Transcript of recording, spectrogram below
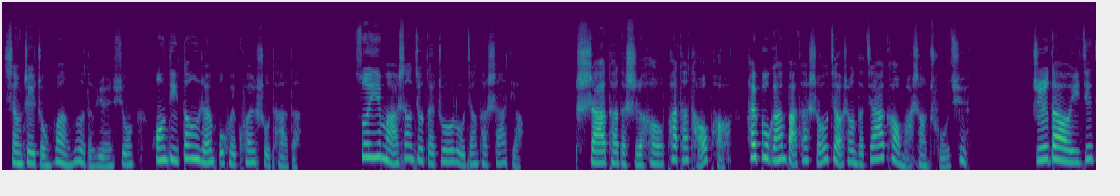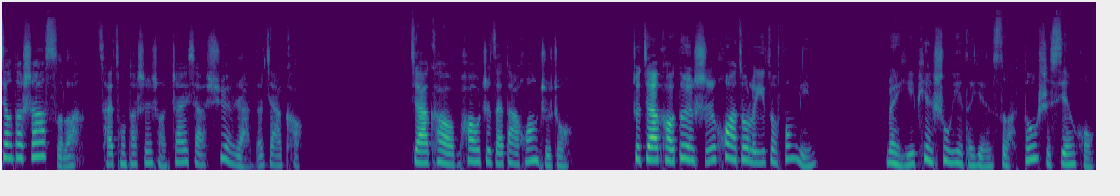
像这种万恶的元凶，皇帝当然不会宽恕他的，所以马上就在涿鹿将他杀掉。杀他的时候，怕他逃跑，还不敢把他手脚上的枷铐马上除去，直到已经将他杀死了，才从他身上摘下血染的枷铐。枷铐抛掷在大荒之中，这枷铐顿时化作了一座枫林，每一片树叶的颜色都是鲜红，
